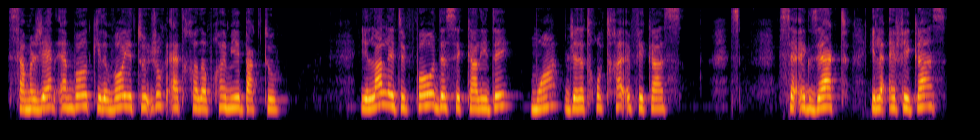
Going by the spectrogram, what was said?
Ça me gêne un peu qu'il veuille toujours être le premier partout. Il a les défauts de ses qualités. Moi, je le trouve très efficace. C'est exact, il est efficace,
